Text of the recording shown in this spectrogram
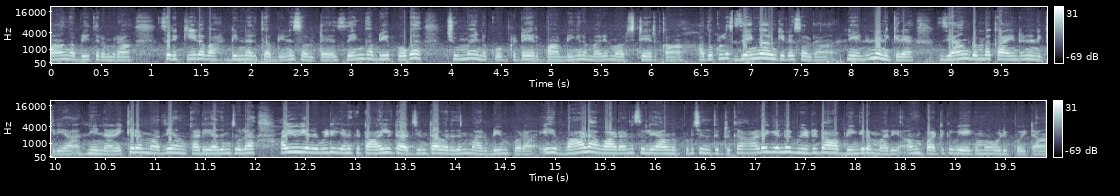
வாங்க அப்படியே திரும்புகிறான் சரி கீழே வா டின்னருக்கு அப்படின்னு சொல்லிட்டு. ஜெங் அப்படியே போக சும்மா என்னை கூப்பிட்டுட்டே இருப்பான் அப்படிங்கிற மாதிரி முறைச்சிட்டே இருக்கான். அதுக்குள்ளே ஜெங் அவன் கிட்டே சொல்கிறான் நீ என்ன நினைக்கிற? ஜியாங் ரொம்ப கைண்டுன்னு நினைக்கிறியா? நீ நினைக்கிற மாதிரி அவன் கிடையாதுன்னு சொல்ல ஐயோ என்னை விடு எனக்கு டாய்லெட் அர்ஜென்ட்டாக வருதுன்னு மறுபடியும் போகிறான் ஏ வாடா வாடான்னு சொல்லி அவனை பிடிச்சி இழுத்துட்டு இருக்க அட என்ன விடுடா அப்படிங்கிற மாதிரி அவன் பாட்டுக்கு வேகமாக ஓடி போயிட்டான்.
